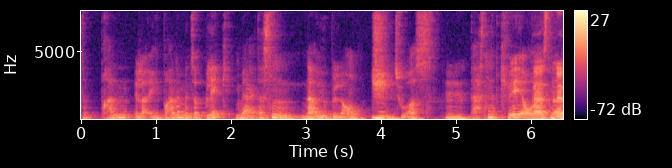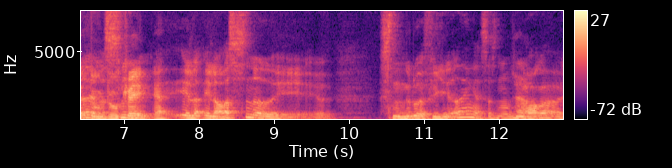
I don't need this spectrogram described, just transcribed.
der brænde, eller ikke brænde, men så blækmærke, der er sådan, now you belong Mm. to us. Mm. Der er sådan et kvæg over Der er sådan stadig, du- eller du er sådan- kvæg, ja. Eller, eller også sådan noget, øh, sådan, nu er du affilieret, ikke? Altså sådan nogle Ja. ja. rocker, øh,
